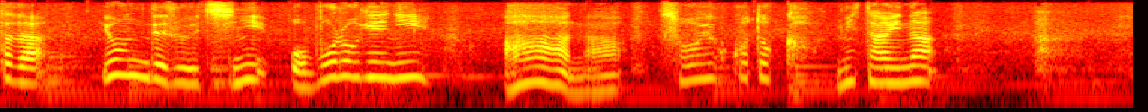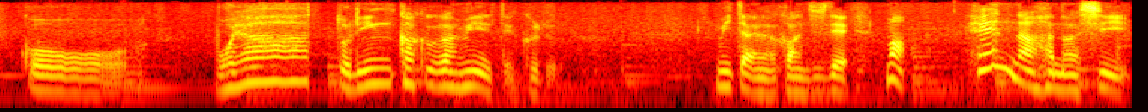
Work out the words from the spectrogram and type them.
ただ読んでるうちにおぼろげにああなそういうことかみたいなこうぼやーっと輪郭が見えてくる。みたいな感じで。まあ変な話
